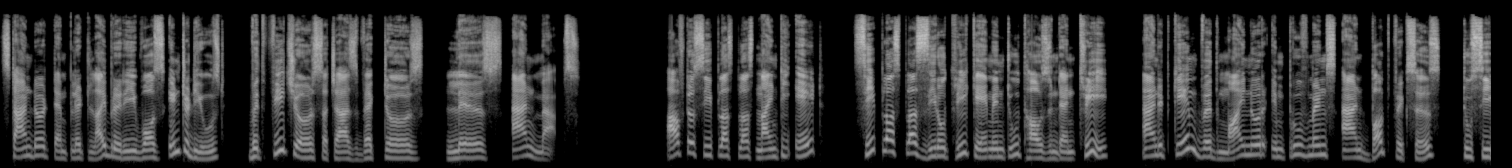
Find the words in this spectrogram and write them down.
Standard Template Library, was introduced with features such as vectors, lists, and maps. After C++ 98, C++ 03 came in 2003 and it came with minor improvements and bug fixes to C++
